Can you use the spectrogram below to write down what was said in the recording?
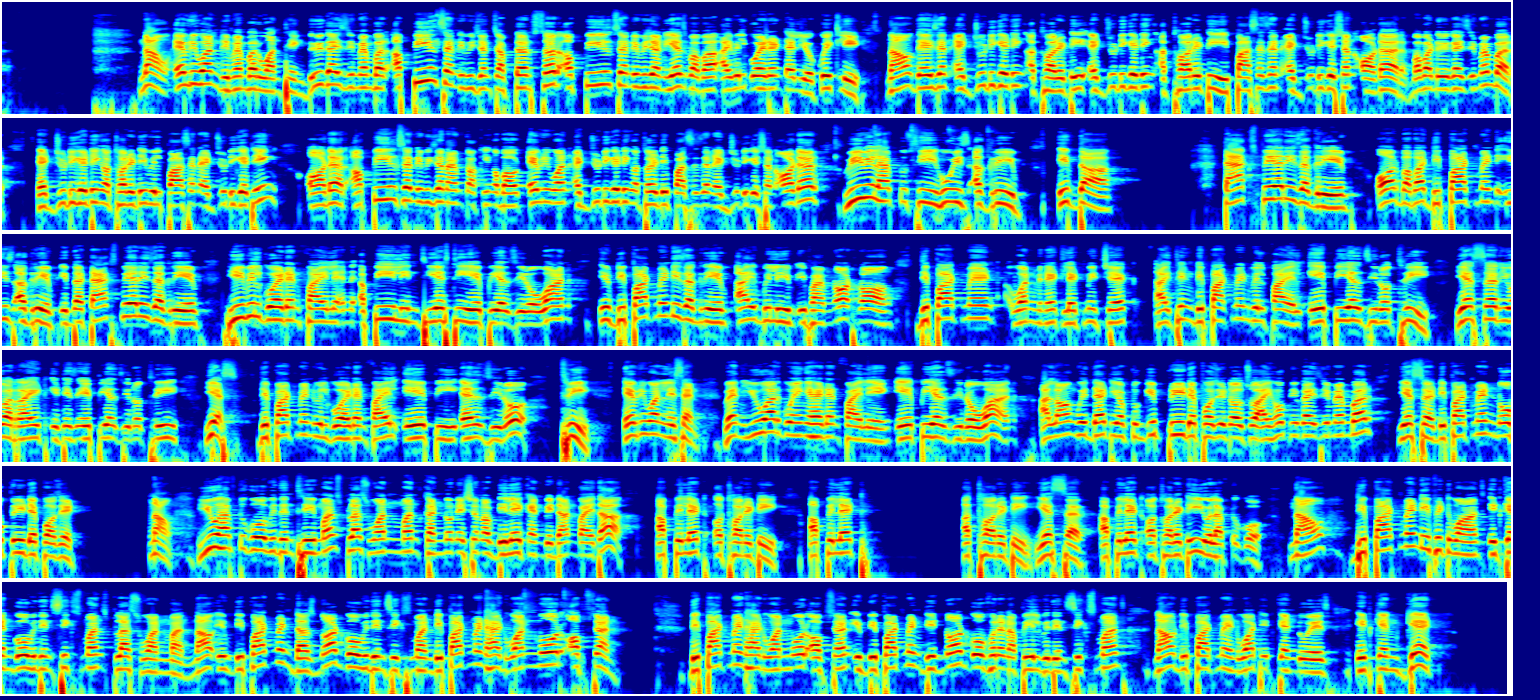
now, everyone remember one thing. Do you guys remember appeals and revision chapter? Sir, appeals and revision. Yes, Baba, I will go ahead and tell you quickly. Now, there is an adjudicating authority. Adjudicating authority passes an adjudication order. Baba, do you guys remember? Adjudicating authority will pass an adjudicating order. Appeals and revision I am talking about. Everyone, adjudicating authority passes an adjudication order. We will have to see who is aggrieved. If the taxpayer is aggrieved or Baba department is aggrieved. If the taxpayer is aggrieved, he will go ahead and file an appeal in GST APL 01. If department is aggrieved, I believe if I'm not wrong, department, one minute, let me check. I think department will file APL 03. Yes, sir, you are right. It is APL 03. Yes, department will go ahead and file APL 03. Everyone listen. When you are going ahead and filing APL 01, Along with that, you have to give pre-deposit also. I hope you guys remember. Yes, sir. Department, no pre-deposit. Now, you have to go within three months plus one month condonation of delay can be done by the appellate authority. Appellate authority. Yes, sir. Appellate authority, you will have to go. Now, department, if it wants, it can go within six months plus one month. Now, if department does not go within six months, department had one more option Department had one more option. If department did not go for an appeal within six months, now department what it can do is it can get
